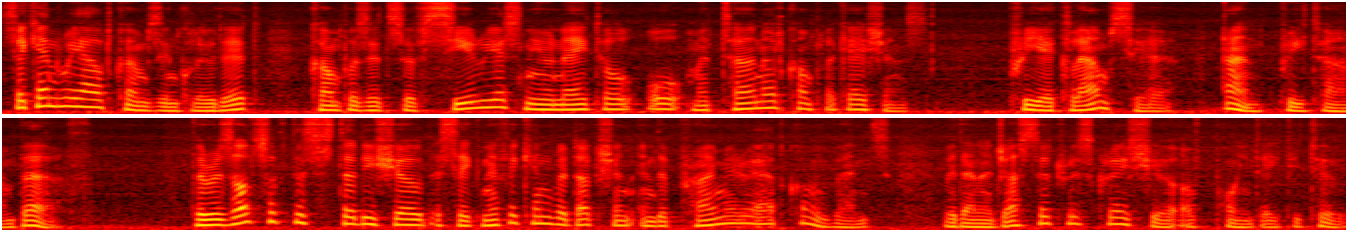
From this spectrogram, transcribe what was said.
Secondary outcomes included composites of serious neonatal or maternal complications, preeclampsia, and preterm birth. The results of this study showed a significant reduction in the primary outcome events with an adjusted risk ratio of 0.82.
